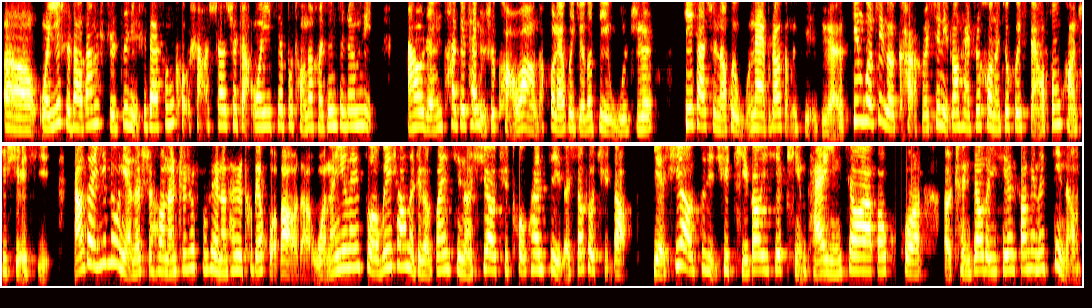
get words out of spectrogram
呃，我意识到当时自己是在风口上，需要去掌握一些不同的核心竞争力。然后人他最开始是狂妄的，后来会觉得自己无知。接下去呢会无奈，不知道怎么解决。经过这个坎儿和心理状态之后呢，就会想要疯狂去学习。然后在一六年的时候呢，知识付费呢它是特别火爆的。我呢因为做微商的这个关系呢，需要去拓宽自己的销售渠道，也需要自己去提高一些品牌营销啊，包括呃成交的一些方面的技能。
